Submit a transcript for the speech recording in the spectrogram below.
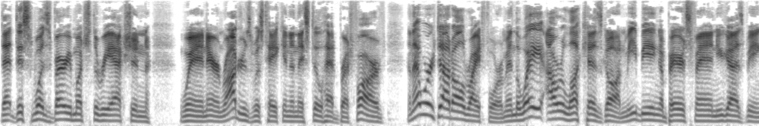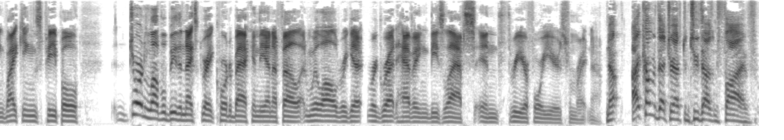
that this was very much the reaction when Aaron Rodgers was taken and they still had Brett Favre, and that worked out all right for him. And the way our luck has gone, me being a Bears fan, you guys being Vikings people, Jordan Love will be the next great quarterback in the NFL, and we'll all regret, regret having these laughs in three or four years from right now. Now, I covered that draft in 2005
